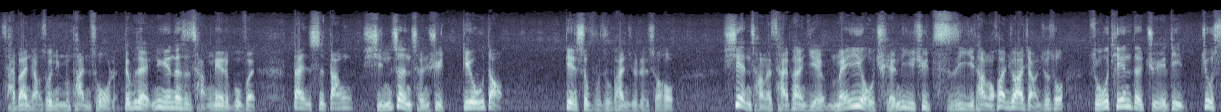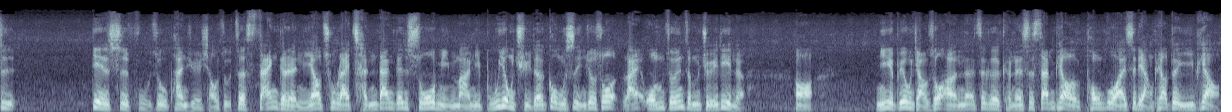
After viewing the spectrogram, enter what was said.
裁判讲说你们判错了，对不对？因为那是场内的部分。但是当行政程序丢到电视辅助判决的时候，现场的裁判也没有权利去质疑他们。换句话讲，就是说昨天的决定就是。电视辅助判决小组这三个人，你要出来承担跟说明嘛？你不用取得共识，你就说来，我们昨天怎么决定的？哦，你也不用讲说啊，那这个可能是三票通过还是两票对一票，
